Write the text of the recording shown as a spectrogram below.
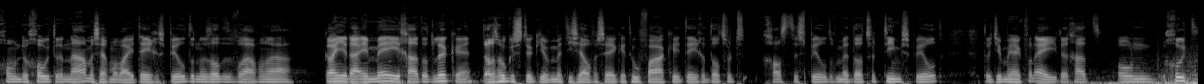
gewoon de grotere namen zeg maar, waar je tegen speelt. En dan is altijd de vraag van, ah, kan je daarin mee? Gaat dat lukken? Dat is ook een stukje met die zelfverzekerdheid. Hoe vaker je tegen dat soort gasten speelt of met dat soort teams speelt. Dat je merkt van, hé, hey, dat gaat gewoon goed.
